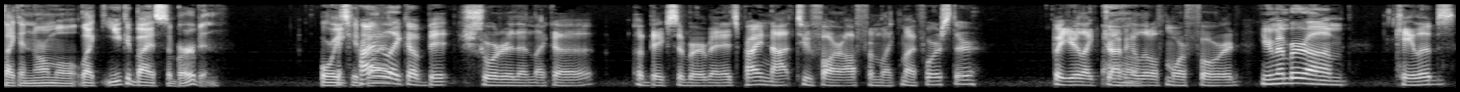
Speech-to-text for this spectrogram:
like a normal like you could buy a suburban, or you It's could probably buy like a bit shorter than like a a big suburban. It's probably not too far off from like my Forester. But you're like driving Uh-huh. a little more forward. You remember um Caleb's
